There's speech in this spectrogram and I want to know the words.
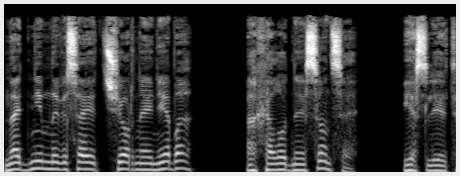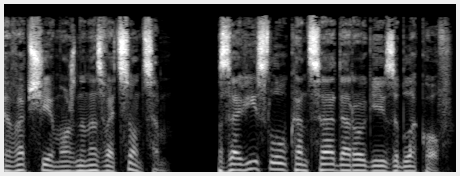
над ним нависает черное небо, а холодное солнце если это вообще можно назвать солнцем, зависло у конца дороги из облаков.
